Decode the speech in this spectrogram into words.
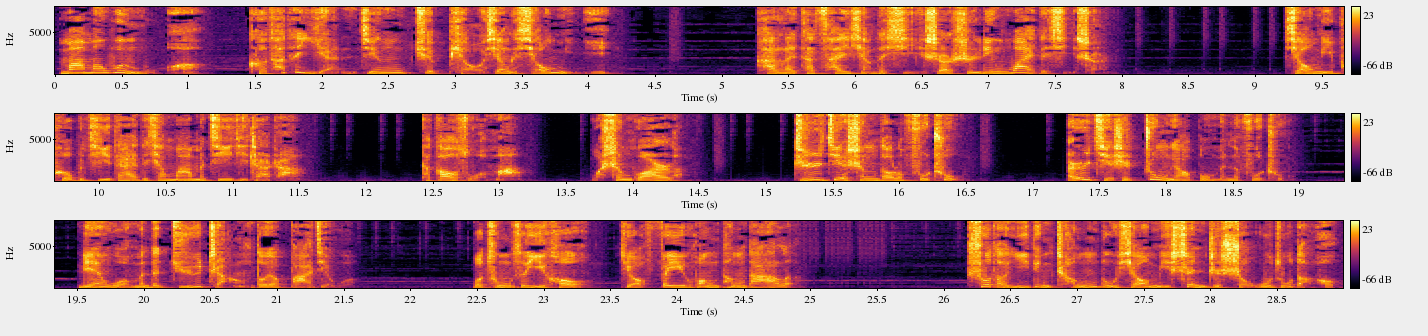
妈妈问我，可她的眼睛却瞟向了小米，看来她猜想的喜事儿是另外的喜事儿。小米迫不及待的向妈妈叽叽喳喳，他告诉我妈，我升官了，直接升到了副处，而且是重要部门的副处，连我们的局长都要巴结我，我从此以后。就要飞黄腾达了。说到一定程度，小米甚至手舞足蹈。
